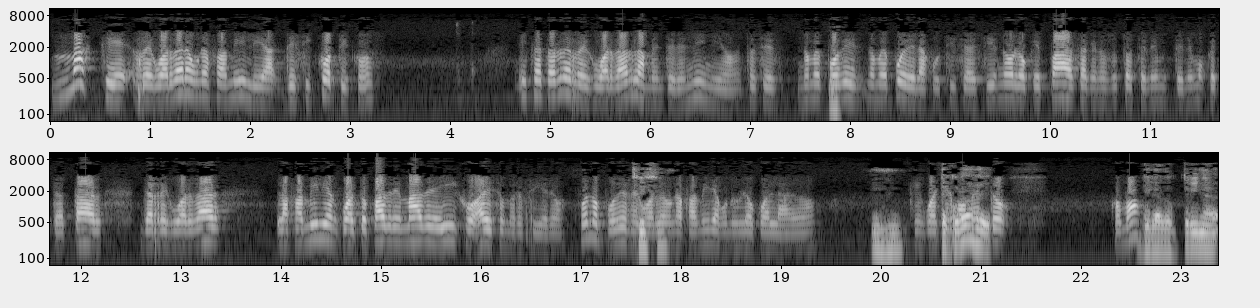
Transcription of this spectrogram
más que resguardar a una familia de psicóticos, es tratar de resguardar la mente del niño. Entonces, no me puede, no me puede la justicia decir, no, lo que pasa, que nosotros tenemos, tenemos que tratar de resguardar la familia en cuanto padre, madre, hijo, a eso me refiero. Vos no podés Sí, resguardar sí. una familia con un loco al lado, Ujú. que en ¿Te cualquier de, momento... ¿Cómo? de la doctrina,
